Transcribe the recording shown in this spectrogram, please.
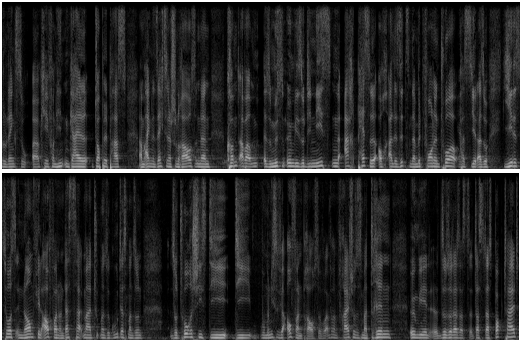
du denkst so, ah, okay, von hinten geil, Doppelpass am eigenen 16er schon raus und dann kommt aber, also müssen irgendwie so die nächsten acht Pässe auch alle sitzen, damit vorne ein Tor ja. passiert. Also jedes Tor ist enorm viel Aufwand und das ist halt mal, tut man so gut, dass man so ein so Tore schießt, die, die, wo man nicht so viel Aufwand braucht, so, wo einfach ein Freischuss ist mal drin, irgendwie, so, so dass das, das, das bockt halt.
